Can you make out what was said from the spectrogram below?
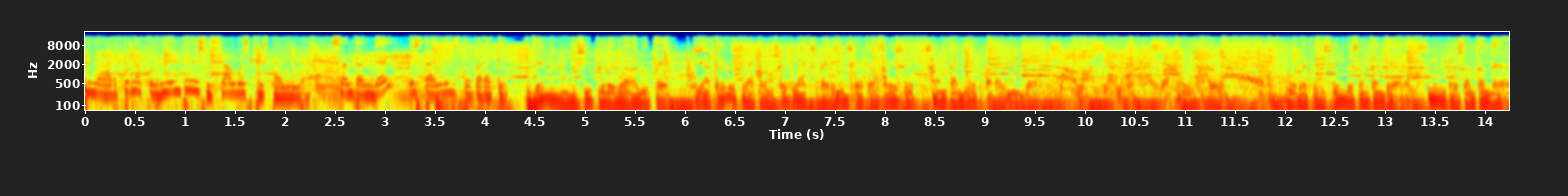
y nadar por la corriente de sus aguas cristalinas. Santander está listo para ti. Ven al municipio de Guadalupe y atrévete a conocer la experiencia que ofrece Santander para el mundo. Somos siempre Santander. Gobernación de Santander, siempre Santander.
